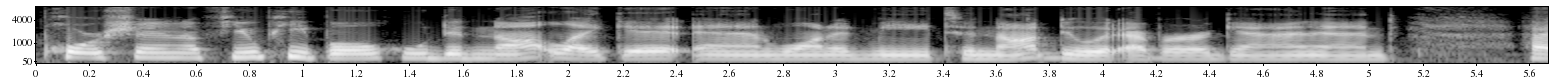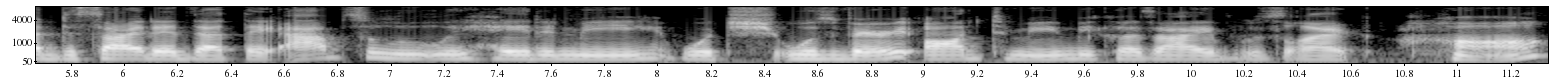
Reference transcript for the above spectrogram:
portion, a few people who did not like it and wanted me to not do it ever again and had decided that they absolutely hated me, which was very odd to me because I was like, huh?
